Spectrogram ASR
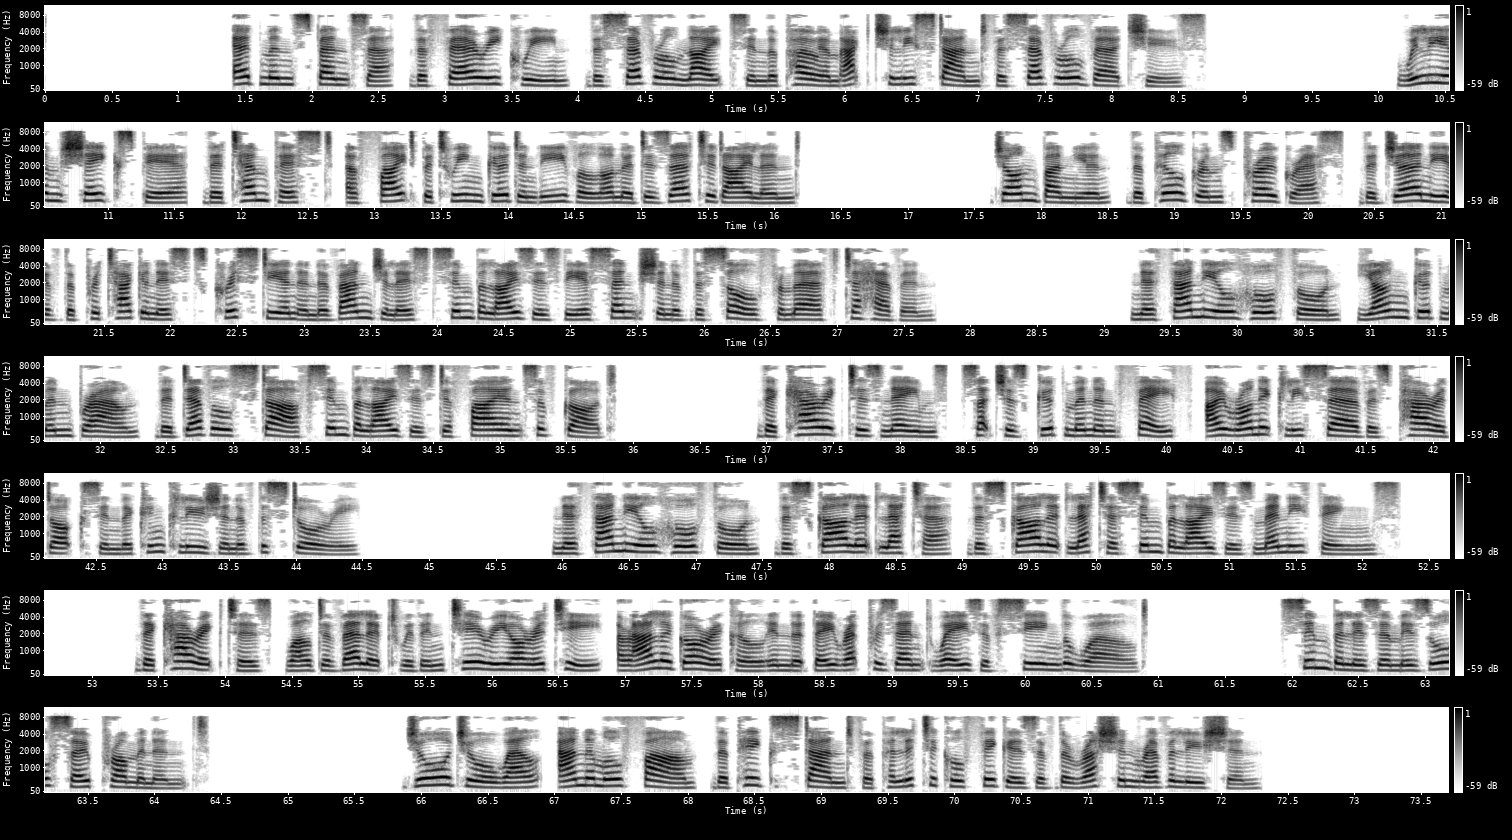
Edmund Spenser, the Faerie Queene, the several knights in the poem actually stand for several virtues. William Shakespeare, The Tempest, a fight between good and evil on a deserted island. John Bunyan, The Pilgrim's Progress, the journey of the protagonists Christian and Evangelist symbolizes the ascension of the soul from earth to heaven. Nathaniel Hawthorne, young Goodman Brown, the Devil's Staff symbolizes defiance of God. The characters' names, such as Goodman and Faith, ironically serve as paradox in the conclusion of the story. Nathaniel Hawthorne, The Scarlet Letter, the Scarlet Letter symbolizes many things. The characters, while developed with interiority, are allegorical in that they represent ways of seeing the world. Symbolism is also prominent. George Orwell, Animal Farm, the pigs stand for political figures of the Russian Revolution.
